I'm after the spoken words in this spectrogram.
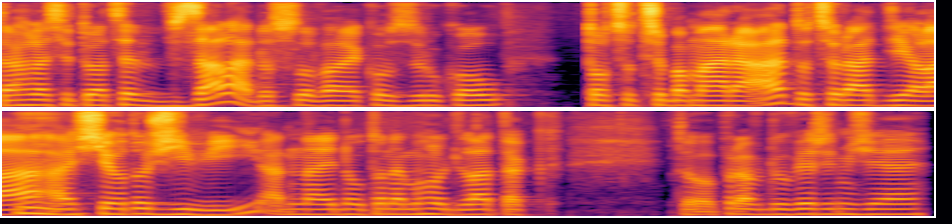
tahle situace vzala doslova jako z rukou to, co třeba má rád, to, co rád dělá hmm. a ještě ho to živí a najednou to nemohl dělat, tak to opravdu věřím, že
